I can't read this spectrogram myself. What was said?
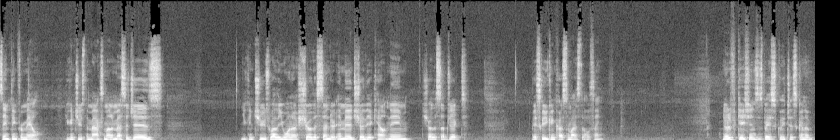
Same thing for mail. You can choose the max amount of messages. You can choose whether you want to show the sender image, show the account name, show the subject. Basically, you can customize the whole thing. Notifications is basically just going to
